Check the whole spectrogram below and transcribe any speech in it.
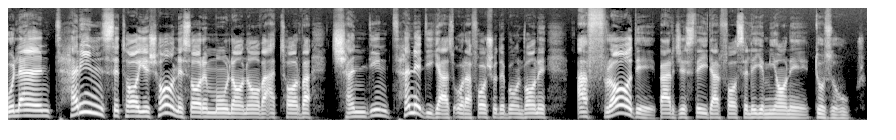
بلندترین ستایش ها نصار مولانا و عطار و چندین تن دیگه از عرفا شده به عنوان افراد برجسته‌ای در فاصله میان دو ظهور.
